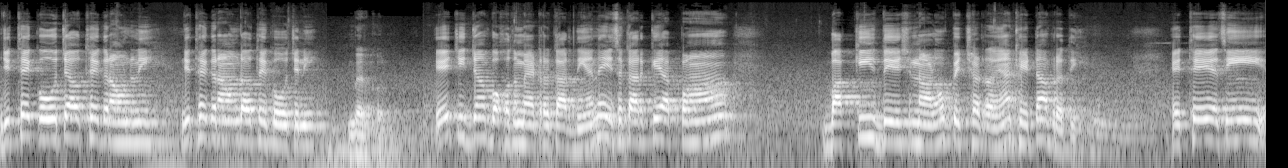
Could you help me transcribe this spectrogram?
ਜਿੱਥੇ ਕੋਚ ਆ ਉੱਥੇ ਗਰਾਊਂਡ ਨਹੀਂ। ਜਿੱਥੇ ਗਰਾਊਂਡ ਆ ਉੱਥੇ ਕੋਚ ਨਹੀਂ। ਬਿਲਕੁਲ। ਇਹ ਚੀਜ਼ਾਂ ਬਹੁਤ ਮੈਟਰ ਕਰਦੀਆਂ ਨੇ। ਇਸ ਕਰਕੇ ਆਪਾਂ ਬਾਕੀ ਦੇਸ਼ ਨਾਲੋਂ ਪਿਛੜ ਰਹੇ ਹਾਂ ਖੇਡਾਂ ਪ੍ਰਤੀ। ਇੱਥੇ ਅਸੀਂ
